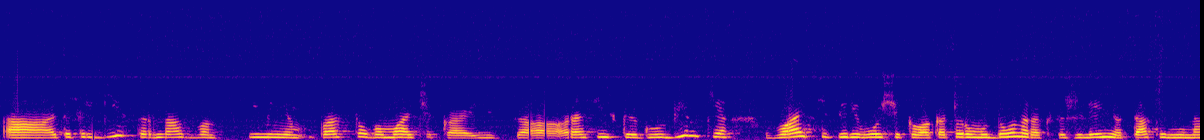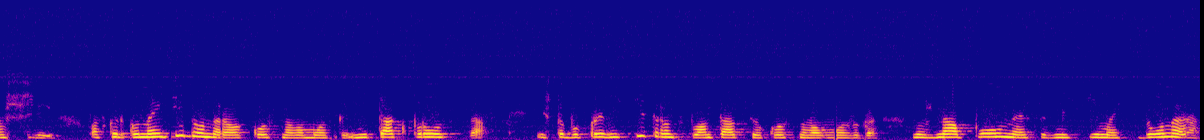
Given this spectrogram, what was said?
А, этот регистр назван именем простого мальчика из а, российской глубинки Васи Перевозчикова, которому донора, к сожалению, так и не нашли. Поскольку найти донора костного мозга не так просто – и чтобы провести трансплантацию костного мозга, нужна полная совместимость донора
